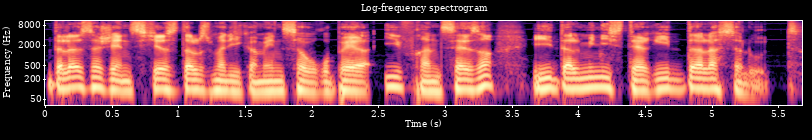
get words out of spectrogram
de les agències dels medicaments europea i francesa i del Ministeri de la Salut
